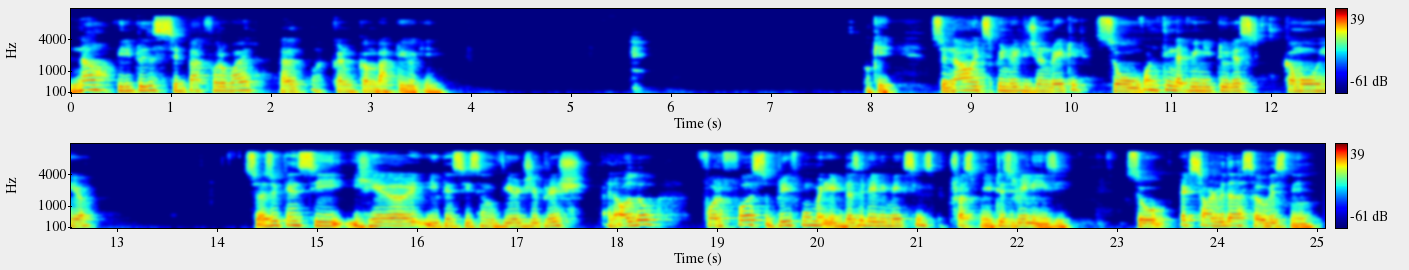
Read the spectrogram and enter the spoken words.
Now we need to just sit back for a while. I'll come back to you again. Okay. So now it's been really generated. So one thing that we need to just come over here. So as you can see here you can see some weird gibberish and although for first brief moment it doesn't really make sense trust me it is really easy. So let's start with the service name.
